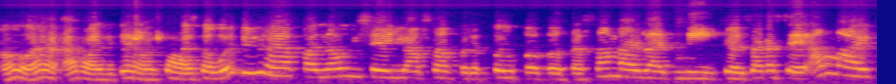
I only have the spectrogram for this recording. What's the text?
Oh, I, I want to get that on try. So, what do you have? I know you said you have something for the food, but for somebody like me, because like I said, I'm like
